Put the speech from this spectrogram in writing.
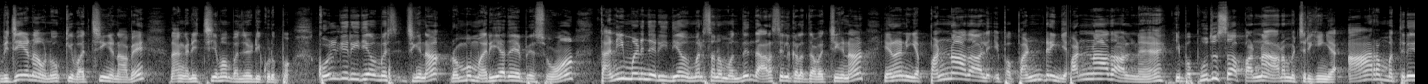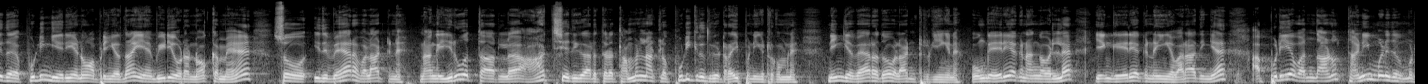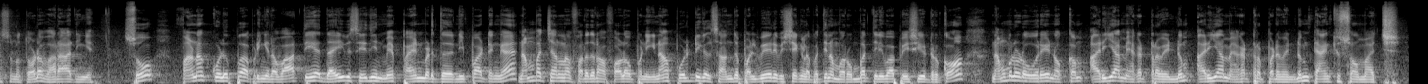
விஜயனாவை நோக்கி வச்சிங்கனாவே நாங்கள் நிச்சயமாக பதிலடி கொடுப்போம். கொள்கை ரீதியாக விமர்சிச்சிங்கன்னா ரொம்ப மரியாதையாக பேசுவோம். தனி மனித ரீதியாக விமர்சனம் வந்து இந்த அரசியல் களத்தை வச்சிங்கன்னா ஏன்னா நீங்கள் பண்ணாத ஆள் இப்போ பண்ணுறீங்க பண்ணாத ஆள்னு இப்போ புதுசாக பண்ண ஆரம்பிச்சிருக்கீங்க. ஆரம்பத்தில் இதை பிடுங்கி எறியணும் அப்படிங்கிறது தான் என் வீடியோட நோக்கமே. ஸோ இது வேறு விளாட்டுனே. நாங்கள் இருபத்தாறில் ஆட்சி அதிகாரத்தில் தமிழ்நாட்டில் பிடிக்கிறதுக்கு ட்ரை பண்ணிக்கிட்டு இருக்கோம்னே. நீங்கள் வேறு ஏதோ விளாண்டுருக்கீங்கண்ணே உங்கள் ஏரியாவுக்கு நாங்கள் வரல. எங்கள் ஏரியாவுக்கு நீங்கள் வராதீங்க. அப்படியே வந்தாலும் தனி மனித விமர்சனத்தோடு வராதீங்க. ஸோ பணக்கொழுப்பு அப்படிங்கிற வார்த்தையை தயவு செய்து இனிமேல் பயன்படுத்த நிப்பாட்டுங்க. நம்ம சேனலை ஃபர்தராக ஃபாலோ பண்ணிங்கன்னா பொலிட்டிக்கல் சார்ந்த பல்வேறு விஷயங்களை பற்றி நம்ம ரொம்ப தெளிவாக பேசிகிட்டு இருக்கோம். நம்மளோட ஒரே நோக்கம் அறியாமை அகற்ற வேண்டும் அறியாமை அகற்றப்பட வேண்டும். Thank you so much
